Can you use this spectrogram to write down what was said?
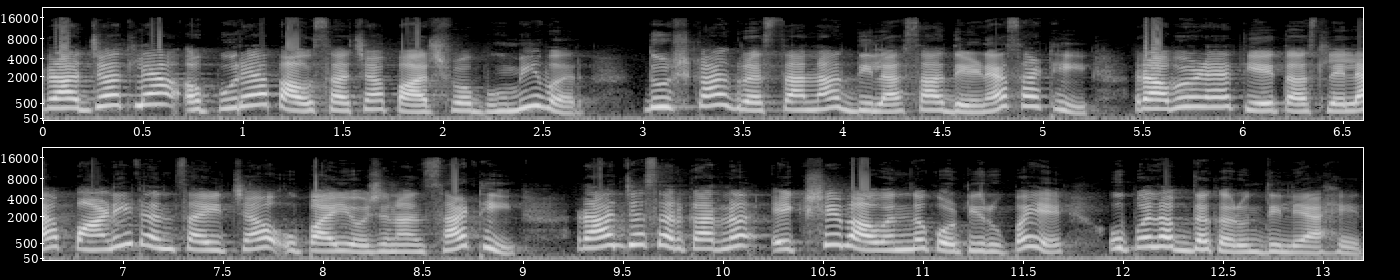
राज्यातल्या अपुऱ्या पावसाच्या पार्श्वभूमीवर दुष्काळग्रस्तांना दिलासा देण्यासाठी राबवण्यात येत असलेल्या पाणी टंचाईच्या उपाययोजनांसाठी राज्य सरकारनं एकशे बावन्न कोटी रुपये उपलब्ध करून दिले आहेत.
